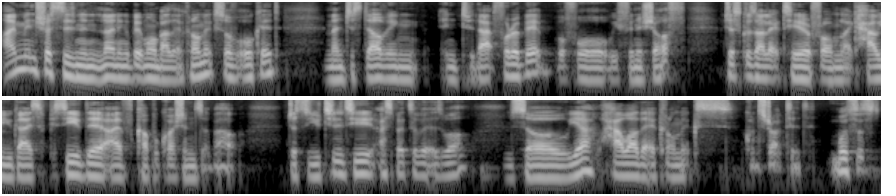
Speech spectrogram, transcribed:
I'm interested in learning a bit more about the economics of Orchid and then just delving into that for a bit before we finish off. Just because I like to hear from like how you guys have perceived it. I have a couple questions about just the utility aspect of it as well. So yeah, how are the economics constructed? Well, it's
